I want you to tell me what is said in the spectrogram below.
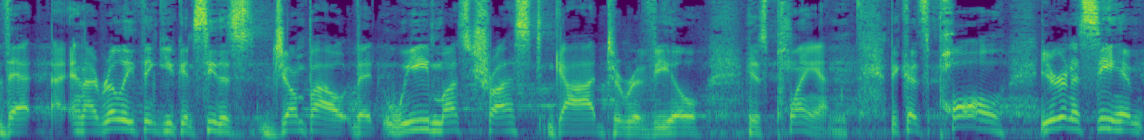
that, and I really think you can see this jump out, that we must trust God to reveal his plan. Because Paul, you're going to see him,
